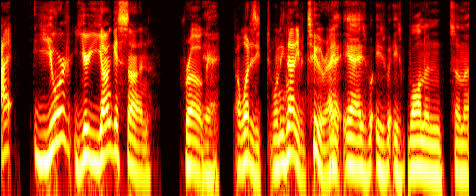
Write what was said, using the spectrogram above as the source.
I your your youngest son rogue Yeah, uh, what is he well he's not even two right yeah, yeah. He's, he's, he's one and some.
